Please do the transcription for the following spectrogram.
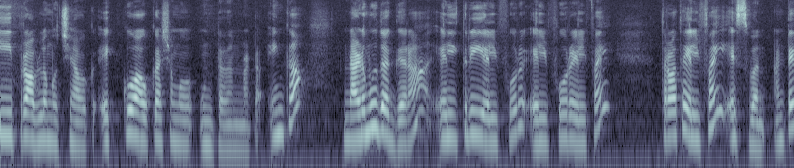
ఈ ప్రాబ్లం వచ్చే అవకా ఎక్కువ అవకాశం ఉంటుందన్నమాట. ఇంకా నడుము దగ్గర L three L four L four L five తర్వాత ఎల్ ఫైవ్ ఎస్ వన్. అంటే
